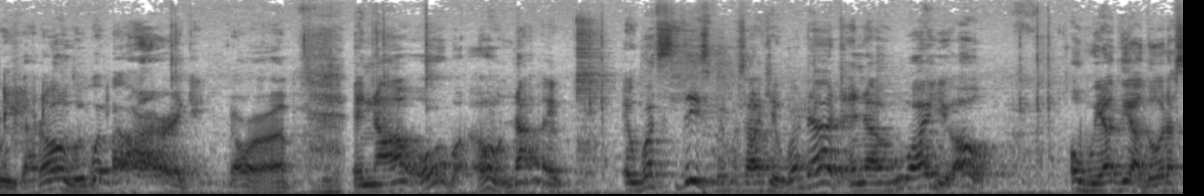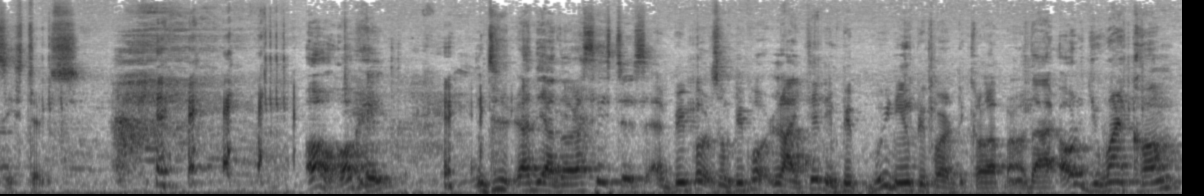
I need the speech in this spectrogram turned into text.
we got on, we went back again. And now, oh, oh, now, eh, eh, what's this? We was like, what that? And now, who are you? Oh, oh, we are the Adora sisters. oh, okay. The Adora sisters, and people, some people liked it, and people, we knew people at the club and all that. Oh, do you want to come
